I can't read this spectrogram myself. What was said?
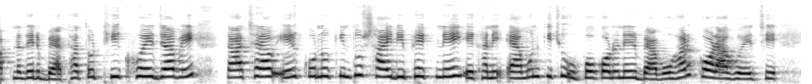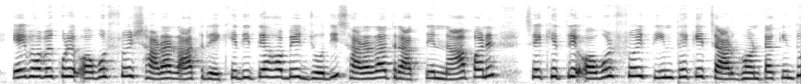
আপনাদের ব্যথা তো ঠিক হয়ে যাবে। তাছাড়াও এর কোনো কিন্তু সাইড ইফেক্ট নেই। এখানে এমন কিছু উপকরণের ব্যবহার করা হয়েছে। এইভাবে করে অবশ্যই সারা রাত রেখে দিতে হবে। যদি সারা রাত রাখতে না পারেন, সেক্ষেত্রে অবশ্যই তিন থেকে চার ঘণ্টা কিন্তু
